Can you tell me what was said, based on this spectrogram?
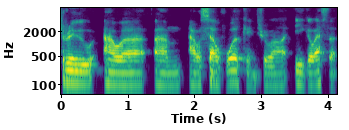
through our um, our self working, through our ego effort.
